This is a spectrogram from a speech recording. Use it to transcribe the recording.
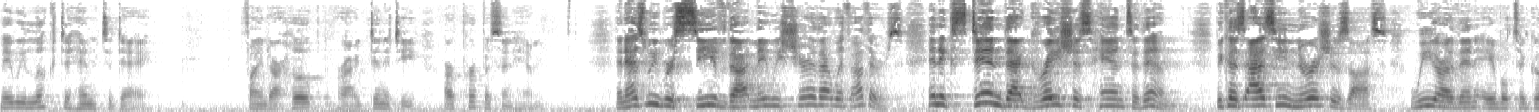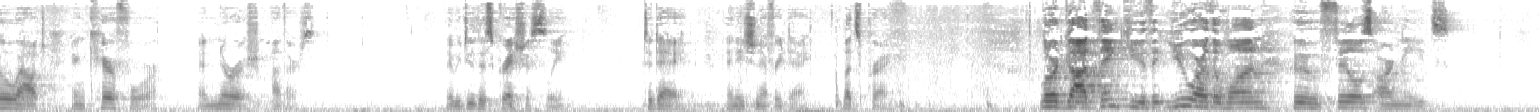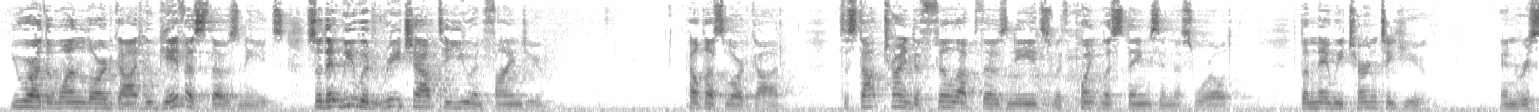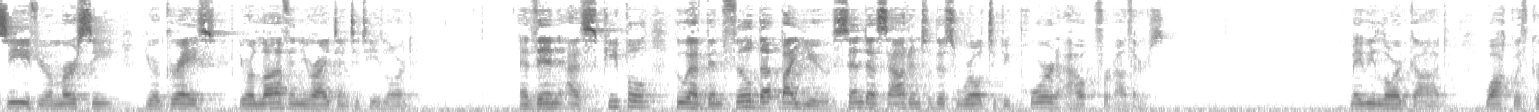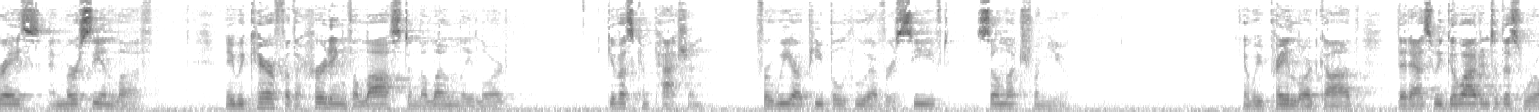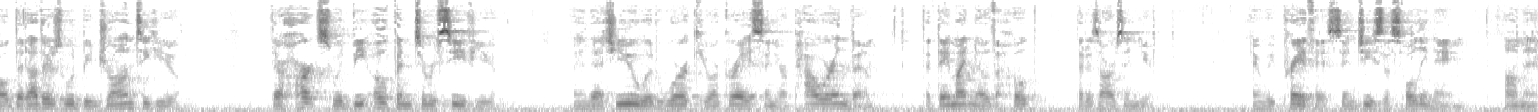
May we look to him today, find our hope, our identity, our purpose in him. And as we receive that, may we share that with others and extend that gracious hand to them. Because as He nourishes us, we are then able to go out and care for and nourish others. May we do this graciously today and each and every day. Let's pray. Lord God, thank you that you are the one who fills our needs. You are the one, Lord God, who gave us those needs so that we would reach out to you and find you. Help us, Lord God, to stop trying to fill up those needs with pointless things in this world, but may we turn to you and receive your mercy, your grace, your love, and your identity, Lord. And then, as people who have been filled up by you, send us out into this world to be poured out for others. May we, Lord God, walk with grace and mercy and love. May we care for the hurting, the lost, and the lonely, Lord. Give us compassion, for we are people who have received so much from you. And we pray, Lord God, that as we go out into this world, that others would be drawn to you, their hearts would be open to receive you, and that you would work your grace and your power in them, that they might know the hope that is ours in you. And we pray this in Jesus' holy name. Amen.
